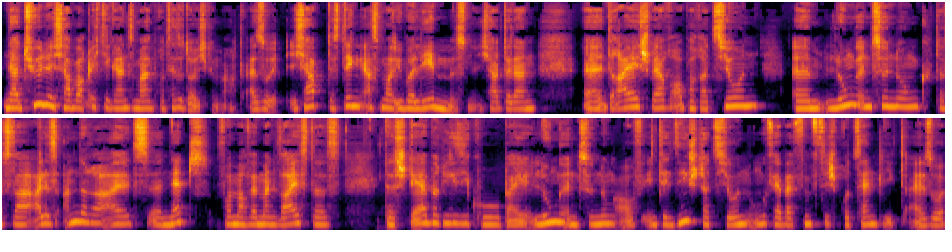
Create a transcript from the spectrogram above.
Natürlich habe auch ich die ganz normalen Prozesse durchgemacht. Also ich habe das Ding erstmal überleben müssen. Ich hatte dann äh, drei schwere Operationen, ähm, Lungenentzündung, das war alles andere als äh, nett, vor allem auch wenn man weiß, dass das Sterberisiko bei Lungenentzündung auf Intensivstationen ungefähr bei 50 Prozent liegt. Also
